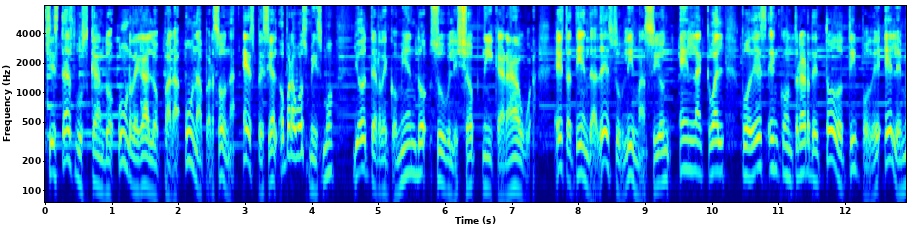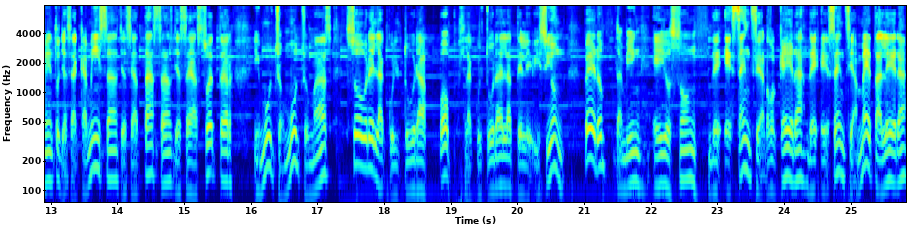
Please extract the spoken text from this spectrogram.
Si estás buscando un regalo para una persona especial o para vos mismo, yo te recomiendo Sublishop Nicaragua, esta tienda de sublimación en la cual podés encontrar de todo tipo de elementos, ya sea camisas, ya sea tazas, ya sea suéter y mucho, mucho más sobre la cultura pop, la cultura de la televisión. Pero también ellos son de esencia rockera, de esencia metalera,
